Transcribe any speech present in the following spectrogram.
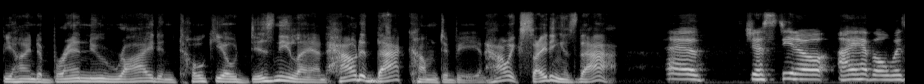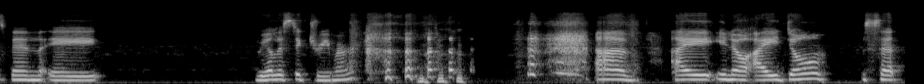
behind a brand new ride in Tokyo Disneyland. How did that come to be? And how exciting is that? Uh, just, you know, I have always been a realistic dreamer. um, I, you know, I don't set,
